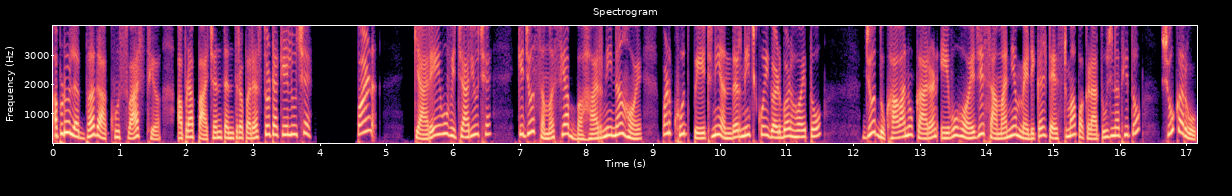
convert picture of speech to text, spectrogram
આપણું લગભગ આખું સ્વાસ્થ્ય આપણા પાચનતંત્ર પર જ તો ટકેલું છે. પણ ક્યારે એવું વિચાર્યું છે કે જો સમસ્યા બહારની ન હોય, પણ ખુદ પેટની અંદરની જ કોઈ ગડબડ હોય તો? જો દુખાવાનું કારણ એવું હોય જે સામાન્ય મેડિકલ ટેસ્ટમાં પકડાતું જ નથી તો શું કરવું?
